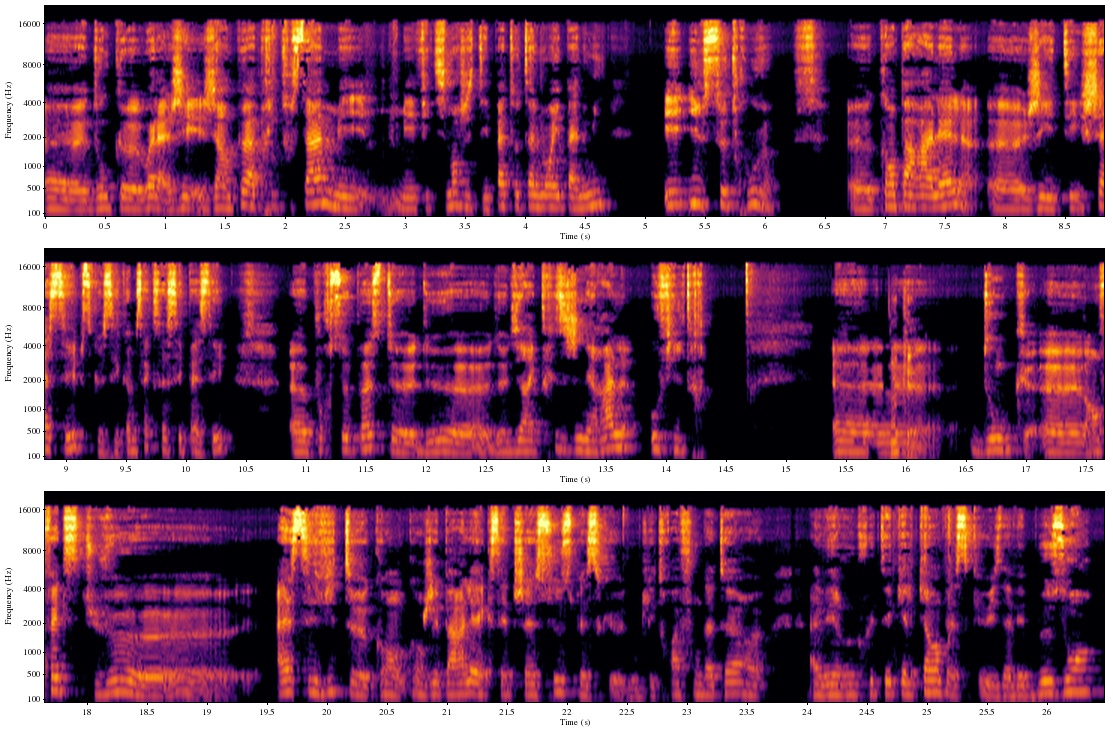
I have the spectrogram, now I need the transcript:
euh, donc voilà j'ai j'ai un peu appris tout ça mais mais effectivement j'étais pas totalement épanouie et il se trouve euh, qu'en parallèle, euh, j'ai été chassée, parce que c'est comme ça que ça s'est passé, euh, pour ce poste de, de, directrice générale au filtre. Donc, en fait, si tu veux, assez vite, quand, quand j'ai parlé avec cette chasseuse, parce que donc les trois fondateurs avaient recruté quelqu'un parce qu'ils avaient besoin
